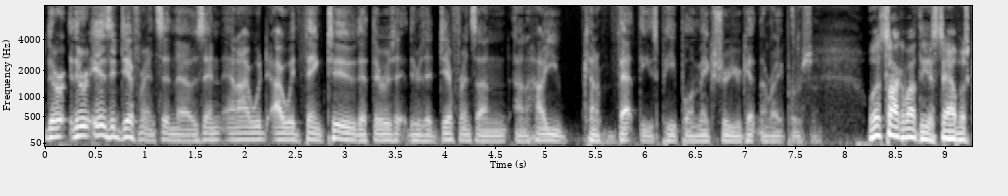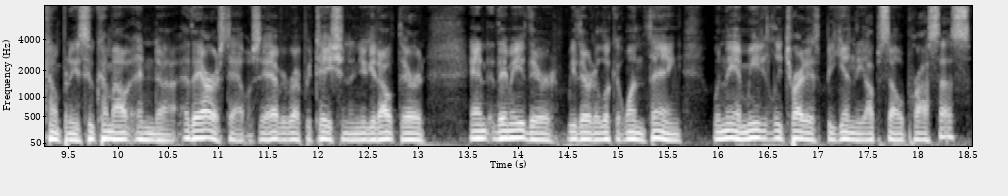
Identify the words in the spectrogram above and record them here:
there there is a difference in those. And, and I would I would think too that there's a, there's a difference on on how you kind of vet these people and make sure you're getting the right person well, let's talk about the established companies who come out and uh, they are established. They have a reputation, and you get out there, and, they may there be there to look at one thing. When they immediately try to begin the upsell process,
